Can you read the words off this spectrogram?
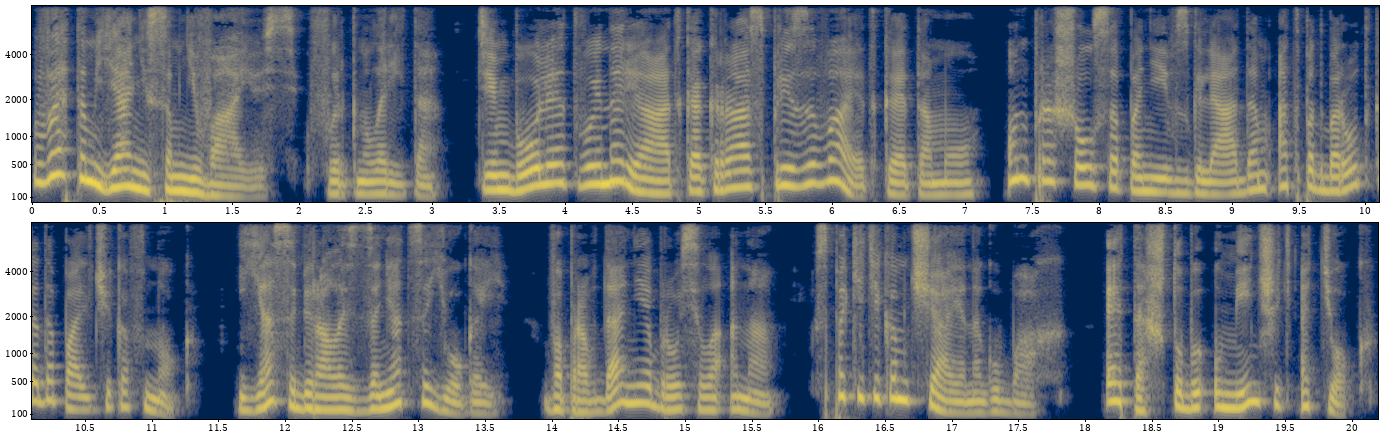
«В этом я не сомневаюсь», — фыркнула Рита. «Тем более твой наряд как раз призывает к этому». Он прошелся по ней взглядом от подбородка до пальчиков ног. «Я собиралась заняться йогой», — в оправдание бросила она, с пакетиком чая на губах. «Это чтобы уменьшить отек».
